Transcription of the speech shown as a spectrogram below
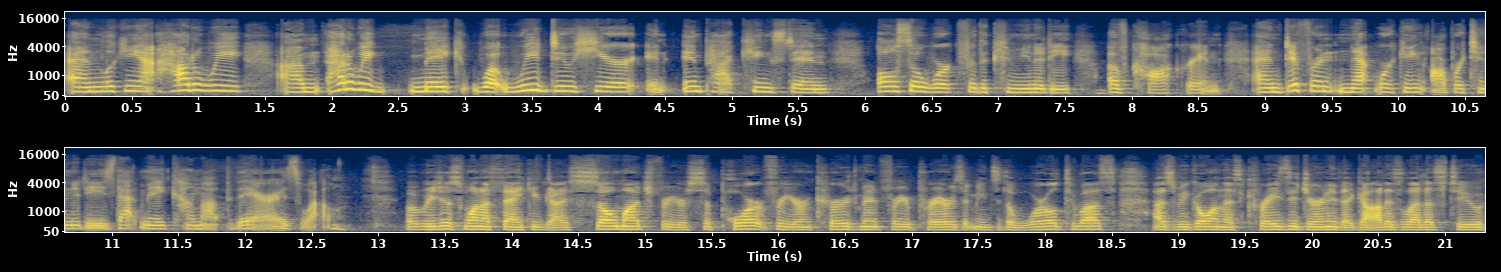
And looking at how do we um, how do we make what we do here in Impact Kingston also work for the community of Cochrane and different networking opportunities that may come up there as well. But we just want to thank you guys so much for your support, for your encouragement, for your prayers. It means the world to us as we go on this crazy journey that God has led us to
